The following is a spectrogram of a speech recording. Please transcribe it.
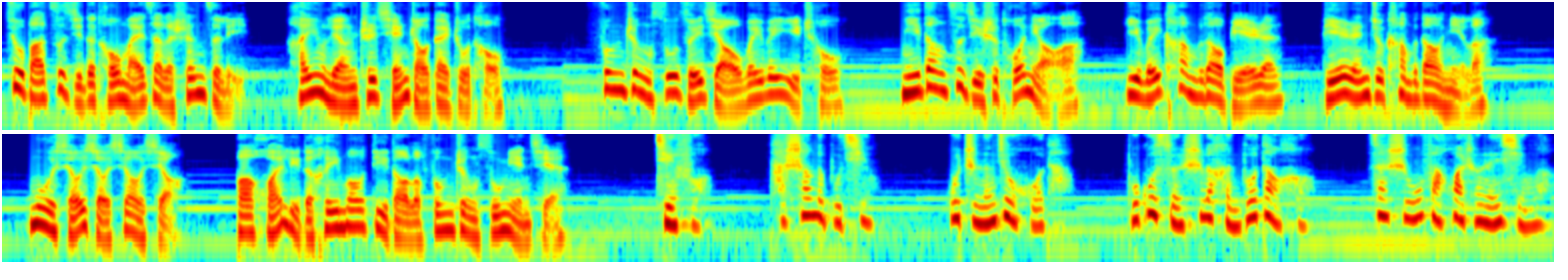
就把自己的头埋在了身子里，还用两只前爪盖住头。风正苏嘴角微微一抽：“你当自己是鸵鸟啊？以为看不到别人，别人就看不到你了？”莫小小笑笑，把怀里的黑猫递到了风正苏面前：“姐夫，他伤得不轻，我只能救活他，不过损失了很多道行，暂时无法化成人形了。”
